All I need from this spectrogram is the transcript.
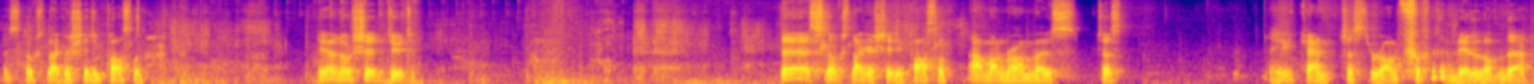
This looks like a shitty puzzle. Yeah, no shit, dude. This looks like a shitty puzzle. Amon ah, Ramos just... He can't just run through the middle of that.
